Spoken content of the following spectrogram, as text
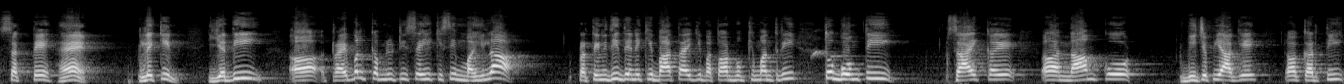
सकते हैं। लेकिन यदि ट्राइबल कम्युनिटी से ही किसी महिला प्रतिनिधि देने की बात आएगी बतौर मुख्यमंत्री तो गोमती साय के नाम को बीजेपी आगे करती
